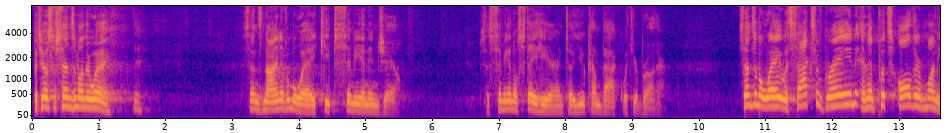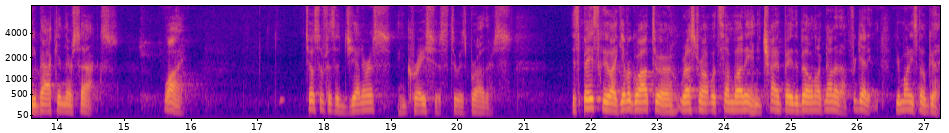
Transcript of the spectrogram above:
But Joseph sends them on their way. Sends nine of them away, keeps Simeon in jail. Says, Simeon will stay here until you come back with your brother. Sends them away with sacks of grain and then puts all their money back in their sacks. Why? Joseph is a generous and gracious to his brothers. It's basically like you ever go out to a restaurant with somebody and you try and pay the bill and they're like, no, no, no, forget it. Your money's no good.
